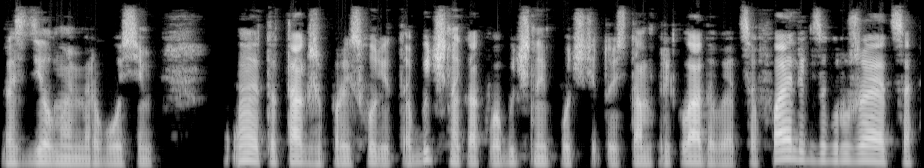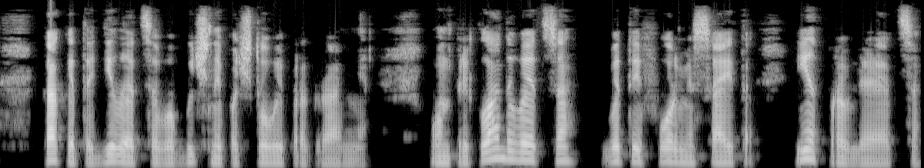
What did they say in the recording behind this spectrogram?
раздел номер 8, это также происходит обычно, как в обычной почте. То есть там прикладывается файлик, загружается, как это делается в обычной почтовой программе. Он прикладывается в этой форме сайта и отправляется.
